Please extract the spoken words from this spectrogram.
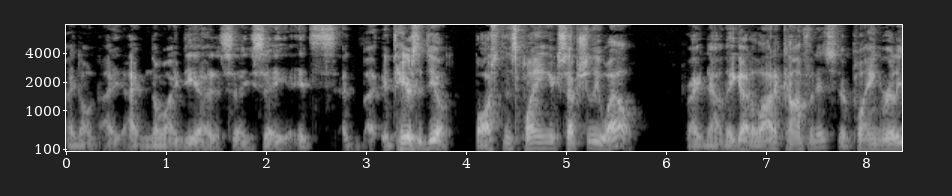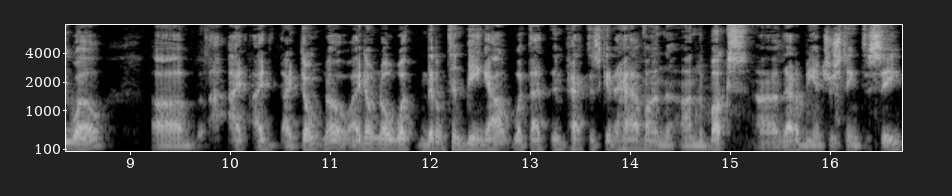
I don't. I, I have no idea how to say. Say it's. Uh, it, here's the deal. Boston's playing exceptionally well right now. They got a lot of confidence. They're playing really well. Um, I, I, I don't know. I don't know what Middleton being out, what that impact is going to have on the on the Bucks. Uh, that'll be interesting to see.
